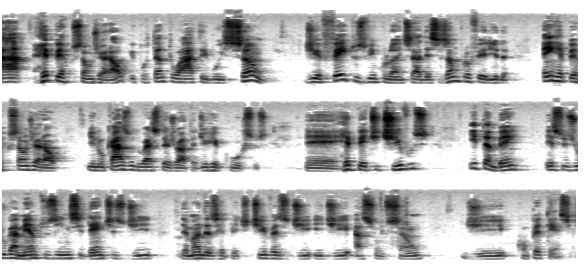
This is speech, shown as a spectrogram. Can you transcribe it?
A repercussão geral e, portanto, a atribuição de efeitos vinculantes à decisão proferida em repercussão geral e, no caso do STJ, de recursos é, repetitivos e também esses julgamentos e incidentes de demandas repetitivas de, e de assunção de competência.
